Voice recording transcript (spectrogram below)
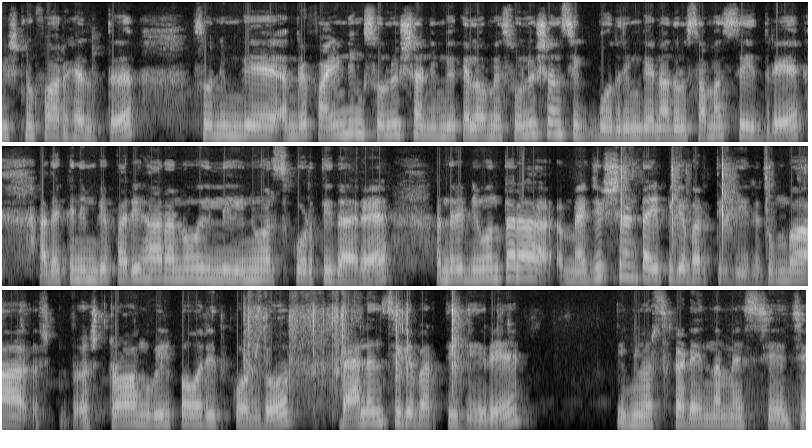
Vishnu for health so ನಿಮಗೆ ಅಂದರೆ ಫೈಂಡಿಂಗ್ ಸೊಲ್ಯೂಷನ್ ನಿಮಗೆ ಕೆಲವೊಮ್ಮೆ ಸೊಲ್ಯೂಷನ್ ಸಿಗ್ಬೋದು. ನಿಮ್ಗೆ ಏನಾದರೂ ಸಮಸ್ಯೆ ಇದ್ದರೆ ಅದಕ್ಕೆ ನಿಮಗೆ ಪರಿಹಾರನೂ ಇಲ್ಲಿ ಯೂನಿವರ್ಸ್ ಕೊಡ್ತಿದ್ದಾರೆ. ಅಂದರೆ ನೀವೊಂಥರ ಮ್ಯಾಜಿಷಿಯನ್ ಟೈಪಿಗೆ ಬರ್ತಿದ್ದೀರಿ. ತುಂಬ ಸ್ಟ್ರಾಂಗ್ ವಿಲ್ ಪವರ್ ಇದ್ಕೊಂಡು ಬ್ಯಾಲೆನ್ಸಿಗೆ ಬರ್ತಿದ್ದೀರಿ. ಯೂನಿವರ್ಸ್ ಕಡೆಯಿಂದ message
